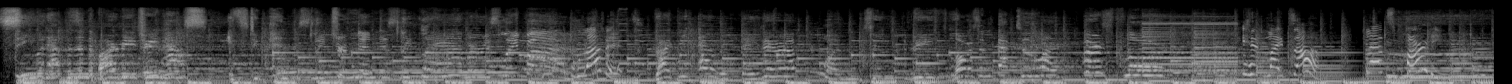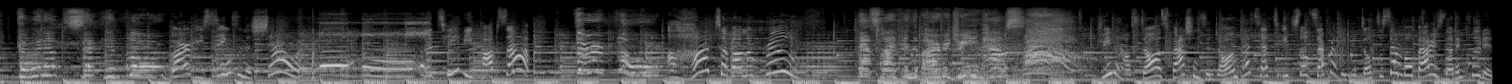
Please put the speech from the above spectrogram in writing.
See what happens in the Barbie dream house. It's stupendously, tremendously, glamorously fun. Love it! Ride the elevator up one, two, three floors and back to one. First floor. It lights up. Let's party. Going up second floor. Barbie sings in the shower. The TV pops up. Third floor. A hot tub on the roof. That's life in the Barbie dream house. Dreamhouse dolls, fashions, and doll and pet sets each sold separately. Adults assemble, batteries not included.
